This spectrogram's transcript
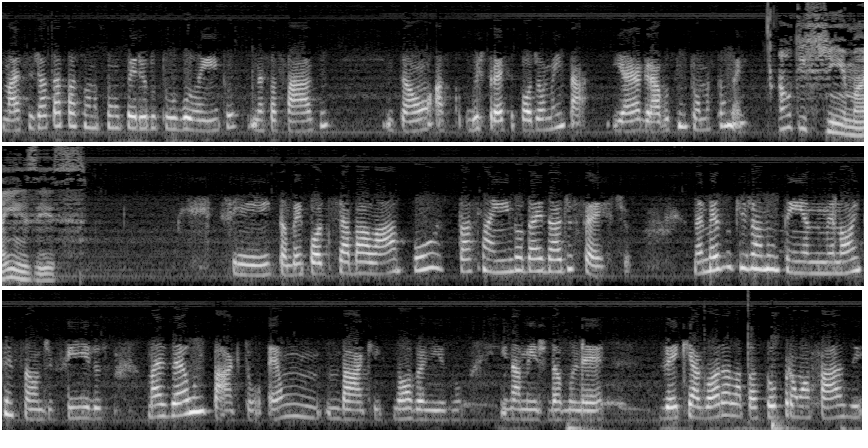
Mas se já está passando por um período turbulento nessa fase, então a, o estresse pode aumentar. E aí agrava os sintomas também. Autoestima, Isis. Sim, também pode se abalar por estar saindo da idade fértil. Né? Mesmo que já não tenha a menor intenção de filhos, mas é um impacto, é um, um baque no organismo e na mente da mulher ver que agora ela passou para uma fase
